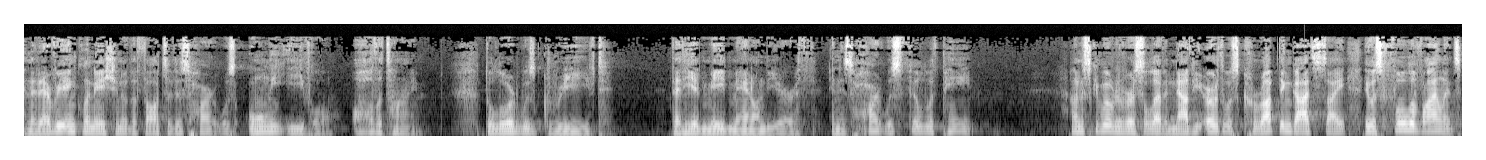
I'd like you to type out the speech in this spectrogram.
and that every inclination of the thoughts of his heart was only evil all the time. The Lord was grieved that he had made man on the earth, and his heart was filled with pain. I'm going to skip over to verse 11. Now the earth was corrupt in God's sight. It was full of violence.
